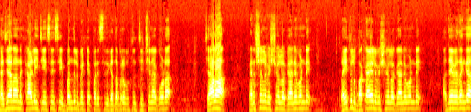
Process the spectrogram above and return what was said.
ఖజానాన్ని ఖాళీ చేసేసి ఇబ్బందులు పెట్టే పరిస్థితి గత ప్రభుత్వం తెచ్చినా కూడా చాలా పెన్షన్ల విషయంలో కానివ్వండి రైతులు బకాయిల విషయంలో కానివ్వండి అదేవిధంగా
